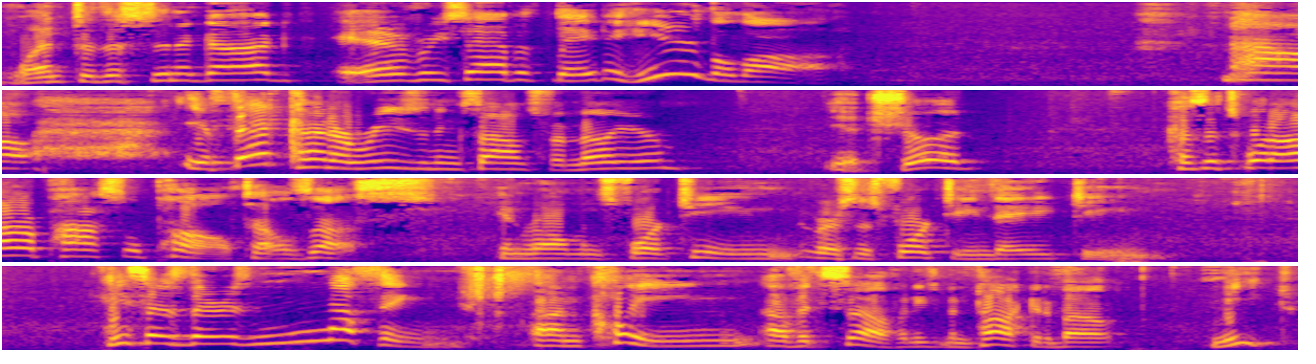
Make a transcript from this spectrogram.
went to the synagogue every Sabbath day to hear the law. Now, if that kind of reasoning sounds familiar, it should, because it's what our Apostle Paul tells us in Romans 14, verses 14 to 18. He says there is nothing unclean of itself, and he's been talking about meat.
